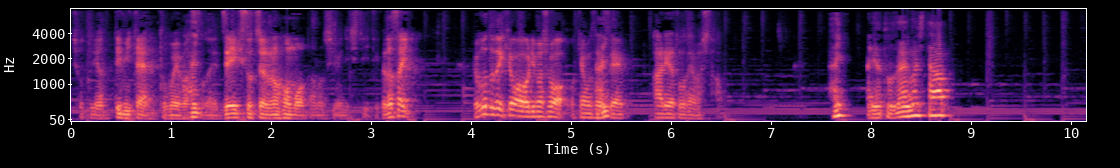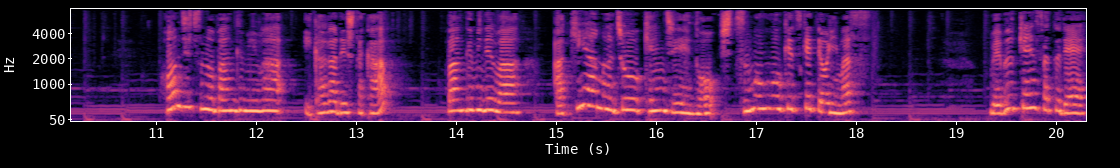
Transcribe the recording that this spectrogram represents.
ちょっとやってみたいなと思いますので、はい、ぜひそちらの方も楽しみにしていてください。ということで今日は終わりましょう。沖山先生、はい、ありがとうございました。はい、ありがとうございました。本日の番組はいかがでしたか？番組では、秋山城賢治への質問を受け付けております。ウェブ検索で、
